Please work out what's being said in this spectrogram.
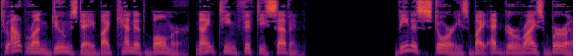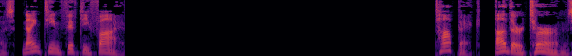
To Outrun Doomsday by Kenneth Bulmer, 1957 Venus Stories by Edgar Rice Burroughs, 1955 Topic: Other terms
